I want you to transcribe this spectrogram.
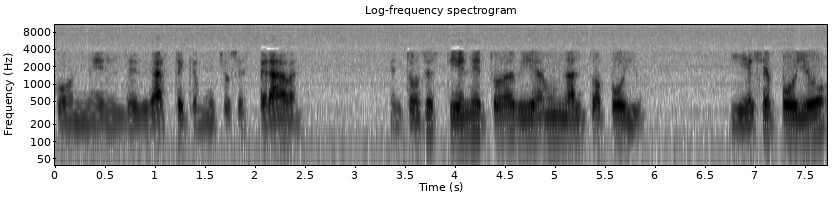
con el desgaste que muchos esperaban. Entonces tiene todavía un alto apoyo y ese apoyo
